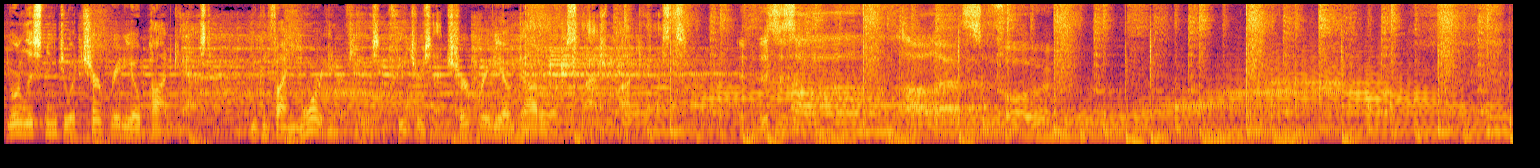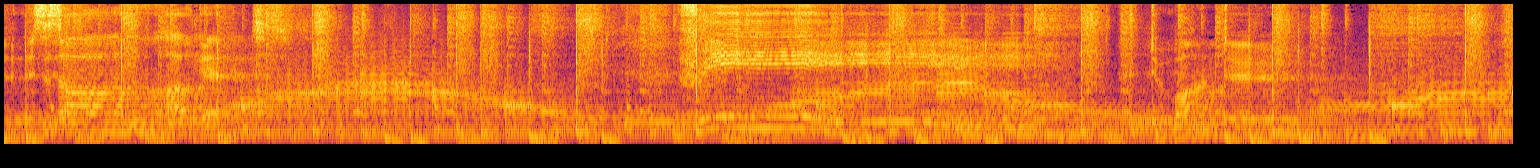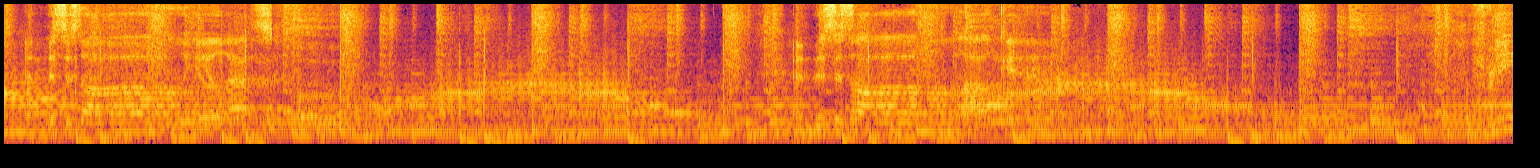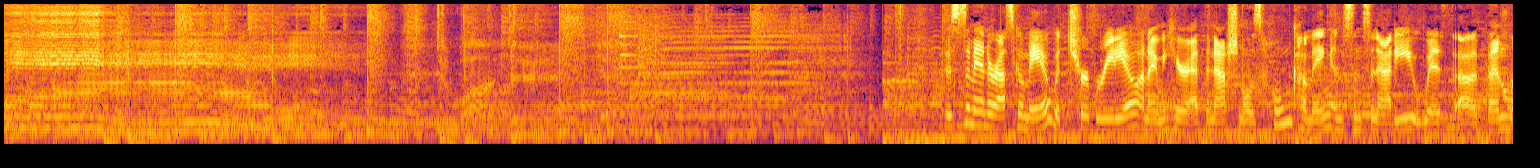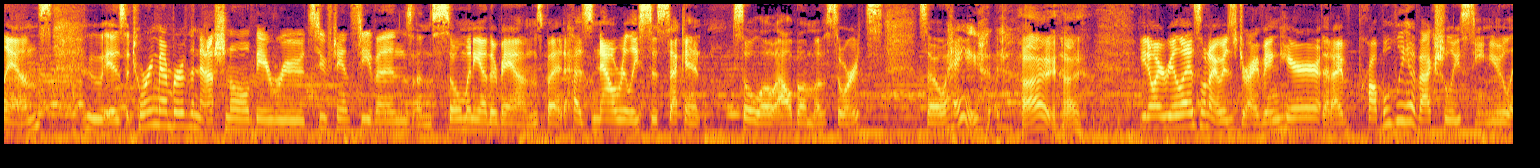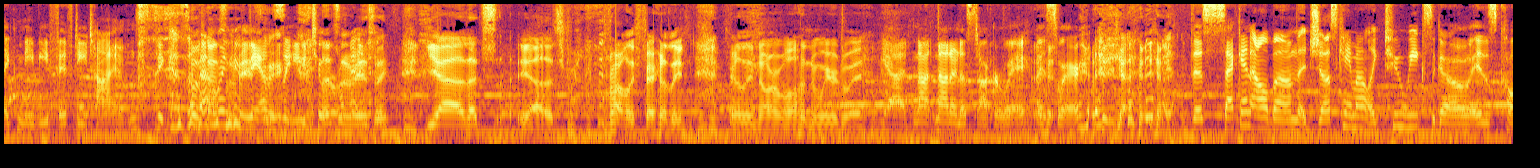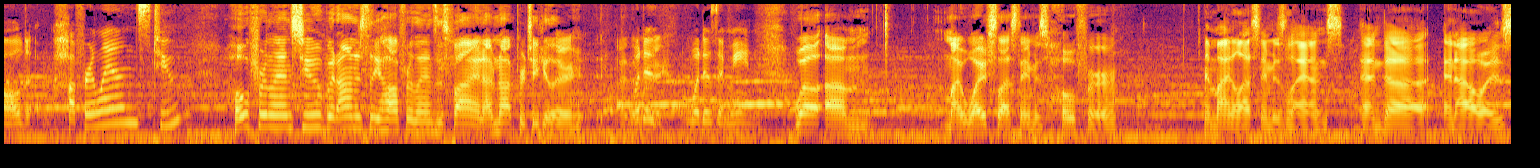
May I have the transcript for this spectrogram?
You're listening to a Chirp Radio podcast. You can find more interviews and features at chirpradio.org slash podcasts. And this is all This is Amanda Roscoe Mayo with Chirp Radio, and I'm here at the Nationals homecoming in Cincinnati with uh, Ben Lanz, who is a touring member of the National, Beirut, Sufjan Stevens, and so many other bands, but has now released his second solo album of sorts. So, hey. Hi, hi. You know, I realized when I was driving here that I probably have actually seen you like maybe 50 times because of how many bands that you tour That's amazing. Yeah, that's yeah, that's probably fairly fairly normal in a weird way. Yeah, not not in a stalker way, I swear. Yeah, yeah. The second album that just came out like two weeks ago is called Hoferlanz 2. Hoferlanz too, but honestly, Hoferlanz is fine. I'm not particular. What, is, what does it mean? Well, um, my wife's last name is Hofer, and my last name is Lanz, and uh, and I always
